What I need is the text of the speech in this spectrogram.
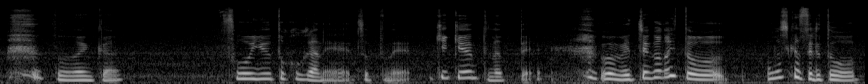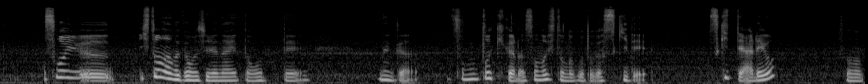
そうなんかそういうとこがねちょっとねキュキュンってなって。うわめっちゃこの人もしかするとそういう人なのかもしれないと思ってなんかその時からその人のことが好きで好きってあれよ？その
